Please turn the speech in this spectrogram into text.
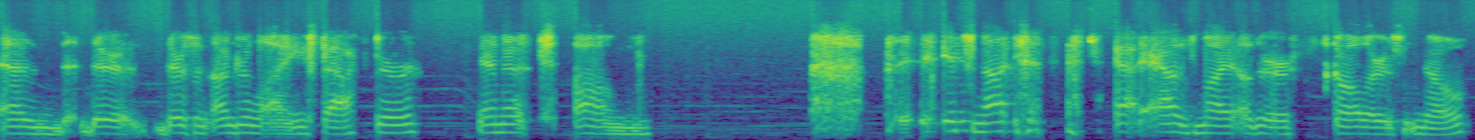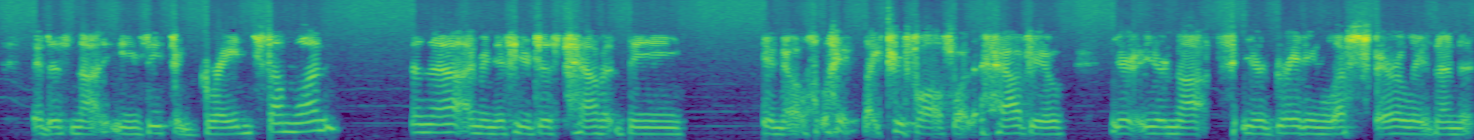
And there, there's an underlying factor in it. Um, it's not, as my other scholars know, it is not easy to grade someone in that. I mean, if you just have it be, you know, like like true false, what have you, you're you're not you're grading less fairly than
